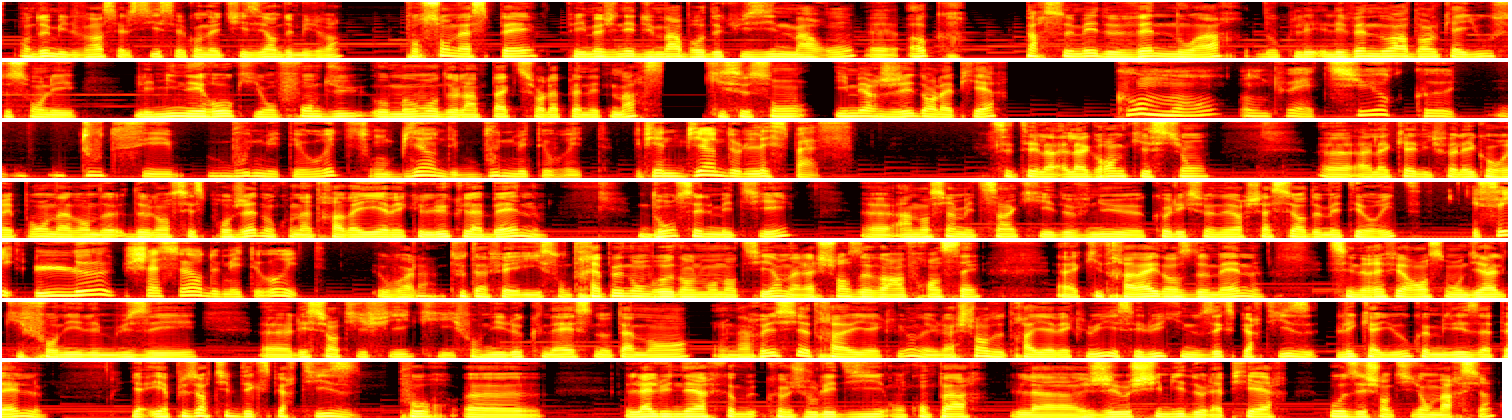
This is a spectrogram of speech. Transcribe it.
En 2020, celle-ci, celle qu'on a utilisée en 2020. Pour son aspect, on peut imaginer du marbre de cuisine marron, euh, ocre, parsemé de veines noires. Donc les, veines noires dans le caillou, ce sont les, les minéraux qui ont fondu au moment de l'impact sur la planète Mars, qui se sont immergés dans la pierre. Comment on peut être sûr que toutes ces bouts de météorites sont bien des bouts de météorites? Ils viennent bien de l'espace C'était la, grande question euh, à laquelle il fallait qu'on réponde avant de, de, lancer ce projet. Donc on a travaillé avec Luc Laben, dont c'est le métier, euh, un ancien médecin qui est devenu euh, collectionneur, chasseur de météorites. Et c'est le chasseur de météorites. Voilà, tout à fait. Ils sont très peu nombreux dans le monde entier. On a la chance d'avoir un Français qui travaille dans ce domaine. C'est une référence mondiale qui fournit les musées, les scientifiques, qui fournit le CNES notamment. On a réussi à travailler avec lui, on a eu la chance de travailler avec lui et c'est lui qui nous expertise les cailloux, comme il les appelle. Il y, a plusieurs types d'expertise pour la lunaire, comme, je vous l'ai dit, on compare la géochimie de la pierre aux échantillons martiens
